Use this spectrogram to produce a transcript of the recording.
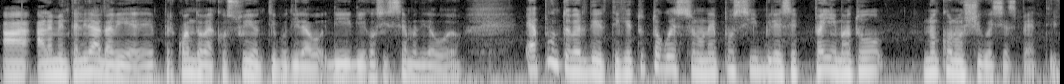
a, alla mentalità da avere per quando vai a costruire un tipo di, lavoro, di, di ecosistema di lavoro, è appunto per dirti che tutto questo non è possibile se prima tu non conosci questi aspetti.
